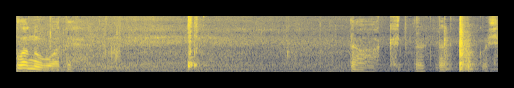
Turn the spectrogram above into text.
планувати. Так, так, так, так ось.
